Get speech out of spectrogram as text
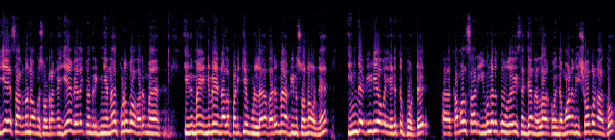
ஐஏஎஸ் ஆகணும்னு அவங்க சொல்கிறாங்க ஏன் வேலைக்கு வந்திருக்கீங்கன்னா குடும்ப வறுமை. இதுமாதிரி இனிமேல் என்னால் படிக்க முடியல. வறுமை அப்படின்னு சொன்ன உடனே இந்த வீடியோவை எடுத்து போட்டு கமல் சார் இவங்களுக்கும் உதவி செஞ்சா நல்லா இருக்கும் இந்த மாணவி சோபனாக்கும்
